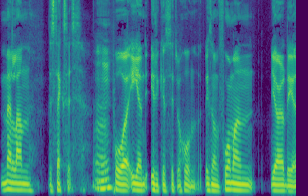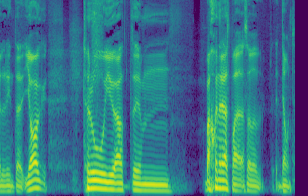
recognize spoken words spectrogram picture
mellan the sexes Mm. på, i en yrkessituation. Liksom, får man göra det eller inte? Jag tror ju att, um, bara generellt bara, alltså, don't.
